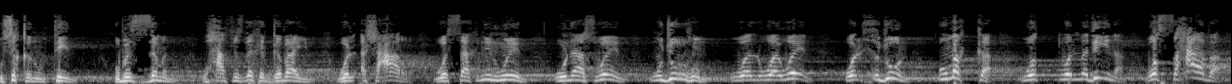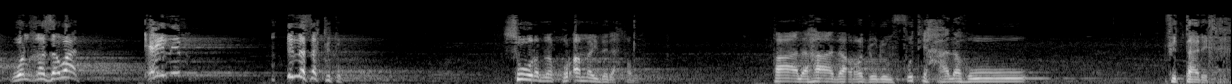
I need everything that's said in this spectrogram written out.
وسكنوا تين. وبس زمن وحافظ لك القبائل والأشعار والساكنين وين؟ وناس وين؟ وجرهم وين والحجون ومكة والمدينة والصحابة والغزوات. علم إلا سكته سورة من القرآن ما يقدر يحفظها. قال هذا رجل فتح له في التاريخ.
